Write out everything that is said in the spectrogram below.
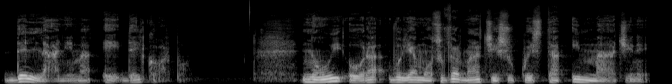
dell'anima e del corpo. Noi ora vogliamo soffermarci su questa immagine,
